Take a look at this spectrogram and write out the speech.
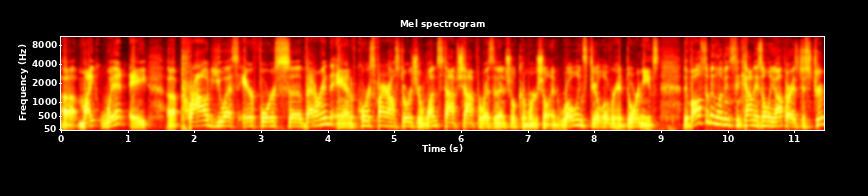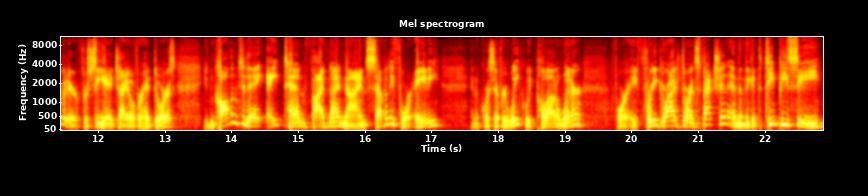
Uh, Mike Witt, a a uh, proud U.S. Air Force uh, veteran. And of course, Firehouse Doors, your one stop shop for residential, commercial, and rolling steel overhead door needs. They've also been Livingston County's only authorized distributor for CHI overhead doors. You can call them today, 810 599 7480. And of course, every week we pull out a winner for a free garage door inspection, and then they get the TPC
